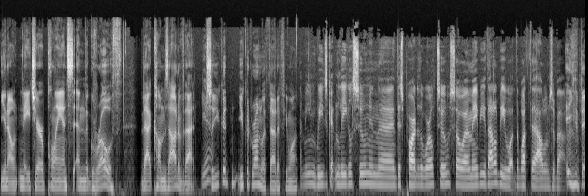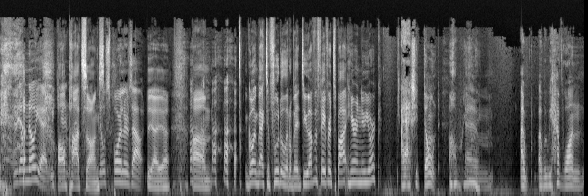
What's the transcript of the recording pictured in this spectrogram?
you know nature, plants, and the growth that comes out of that. Yeah. So you could you could run with that if you want. I mean, weed's getting legal soon in uh, this part of the world too, so uh, maybe that'll be what the, what the album's about. Don't we don't know yet. All pot songs. No spoilers out. Yeah, yeah. Um, going back to food a little bit, do you have a favorite spot here in New York? I actually don't. Oh, Um, I, I we have one.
